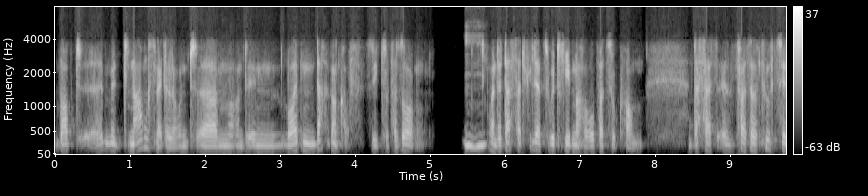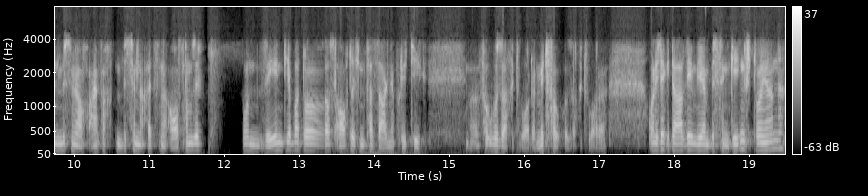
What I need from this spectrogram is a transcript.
überhaupt äh, mit Nahrungsmitteln und, ähm, und den Leuten ein Dach über den Kopf sie zu versorgen. Mhm. Und das hat viele dazu getrieben, nach Europa zu kommen. Das heißt, 2015 müssen wir auch einfach ein bisschen als eine Ausnahmesituation sehen, die aber durchaus auch durch ein Versagen der Politik äh, verursacht wurde, mitverursacht wurde. Und ich denke, da sehen wir ein bisschen gegensteuern.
